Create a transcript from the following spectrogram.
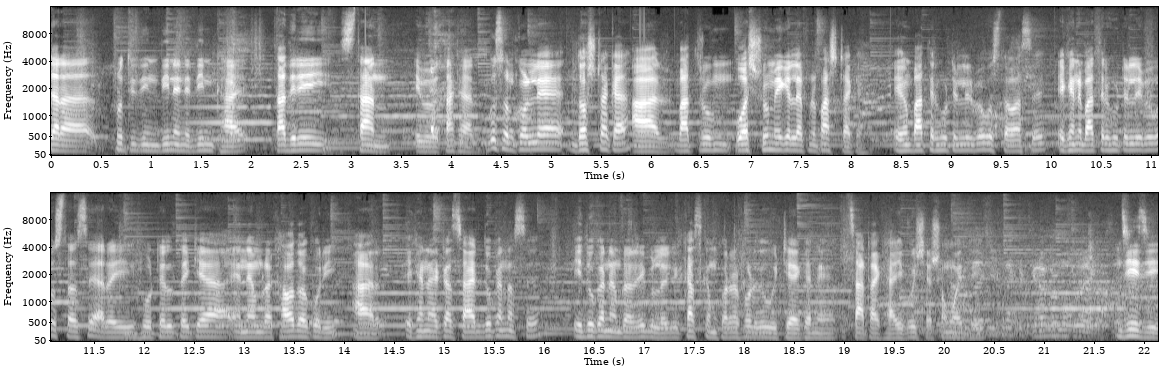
যারা প্রতিদিন দিন এনে দিন খায়, তাদের এই স্থান এভাবে থাকার। গোসল করলে দশ টাকা, আর বাথরুম, ওয়াশরুমে গেলে আপনার পাঁচ টাকা। এবং বাতের হোটেলের ব্যবস্থাও আছে। এখানে বাতের হোটেলের ব্যবস্থা আছে, আর এই হোটেল থেকে এনে আমরা খাওয়া দাওয়া করি। আর এখানে একটা চায়ের দোকান আছে। এই দোকানে আমরা রেগুলারলি কাজকাম করার পরে উঠে এখানে চাটা খাই পয়সা সময় দিই। জি জি।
